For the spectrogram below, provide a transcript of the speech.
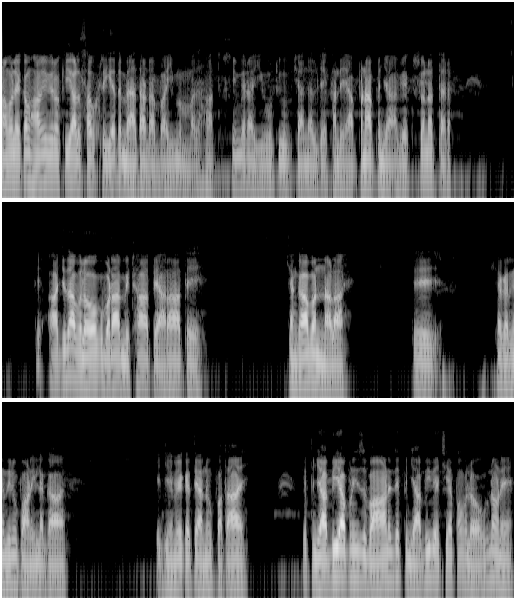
ਅਸਲਾਮੁਅਲੈਕਮ, ਹਾਂ ਵੀਰੋ, ਕੀ ਹਾਲ ਸਭ ਖਰੀਆ? ਤੇ ਮੈਂ ਤੁਹਾਡਾ ਬਾਈ ਮੁਹੰਮਦ, ਹਾਂ ਤੁਸੀਂ ਮੇਰਾ YouTube ਚੈਨਲ ਦੇਖਦੇ ਆਪਣਾ ਪੰਜਾਬ 169 ਤੇ ਅੱਜ ਦਾ ਵਲੌਗ ਬੜਾ ਮਿੱਠਾ, ਪਿਆਰਾ ਤੇ ਚੰਗਾ ਬਣਨ ਵਾਲਾ ਹੈ। ਤੇ ਸ਼ਕਰਗੰਦੀ ਨੂੰ ਪਾਣੀ ਲੱਗਾ ਹੈ ਕਿ ਜਿਵੇਂ ਕਿ ਤੁਹਾਨੂੰ ਪਤਾ ਹੈ ਕਿ ਪੰਜਾਬੀ ਆਪਣੀ ਜ਼ੁਬਾਨ ਹੈ ਤੇ ਪੰਜਾਬੀ ਵਿੱਚ ਹੀ ਆਪਾਂ ਵਲੌਗ ਬਣਾਉਣੇ ਹੈ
